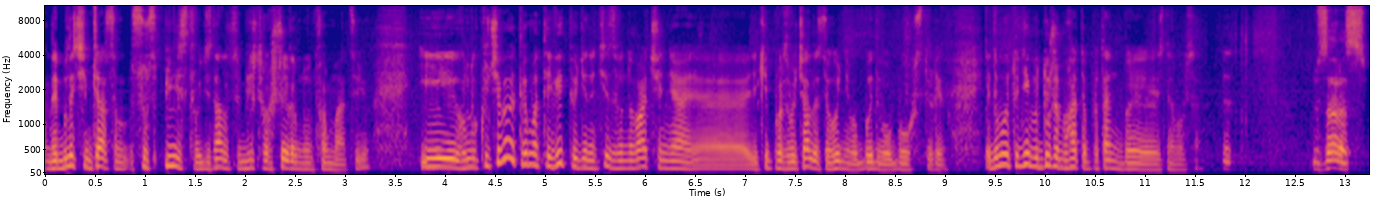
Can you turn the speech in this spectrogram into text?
найближчим часом суспільство дізналося більш розширену інформацію. І ключове отримати відповіді на ті звинувачення, е, які прозвучали сьогодні в обидва обох сторін. Я думаю, тоді б дуже багато питань би знялося. зараз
